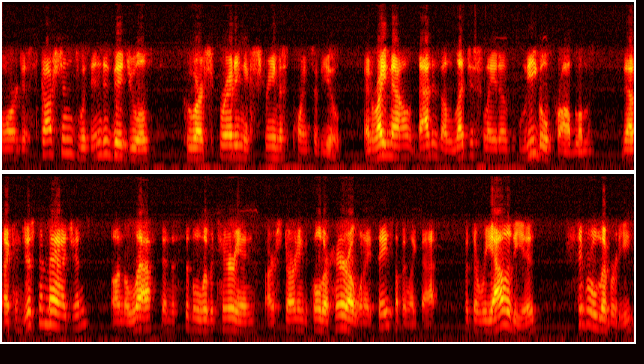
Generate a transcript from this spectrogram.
or discussions with individuals who are spreading extremist points of view. And right now, that is a legislative, legal problem that I can just imagine on the left and the civil libertarians are starting to pull their hair out when I say something like that. But the reality is, civil liberty,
